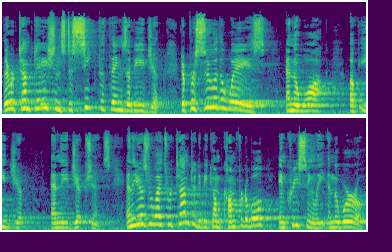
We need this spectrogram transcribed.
There were temptations to seek the things of Egypt, to pursue the ways and the walk of Egypt and the Egyptians. And the Israelites were tempted to become comfortable increasingly in the world.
